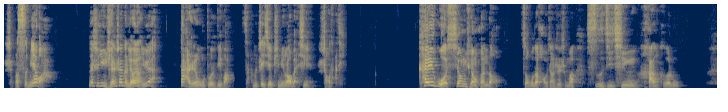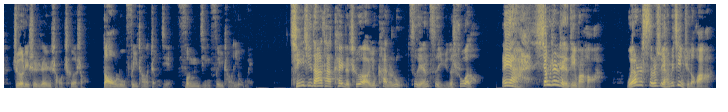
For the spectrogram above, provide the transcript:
什么寺庙啊？那是玉泉山的疗养院，大人物住的地方，咱们这些平民老百姓少打听。开过香泉环岛。走的好像是什么四季青、汉河路，这里是人少车少，道路非常的整洁，风景非常的优美。秦希达他开着车，又看着路，自言自语的说道：“哎呀，香山这个地方好啊！我要是四十岁还没进去的话啊，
